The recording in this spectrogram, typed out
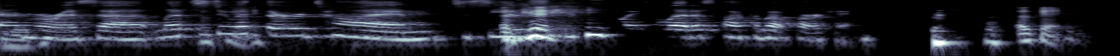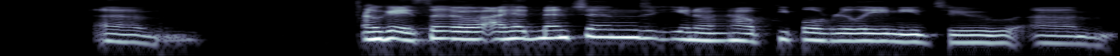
again. Marissa. Let's do a third time to see if Zoom's Okay. going to let us talk about parking. Okay. Um, okay, so I had mentioned, you know, how people really need to, um,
